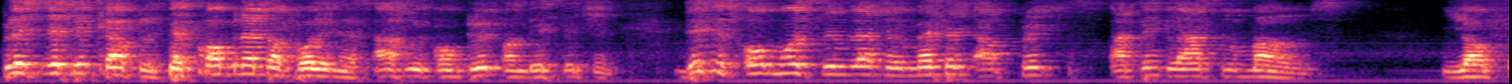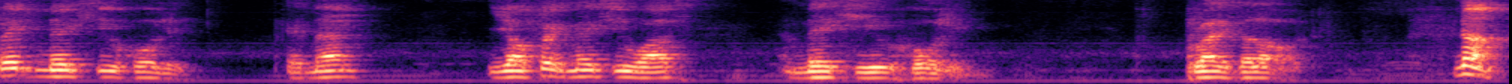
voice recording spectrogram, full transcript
Please listen carefully. The covenant of holiness, as we conclude on this teaching. This is almost similar to a message I preached, I think, last two months. Your faith makes you holy. Amen. Your faith makes you what? Makes you holy. Praise the Lord. Now,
